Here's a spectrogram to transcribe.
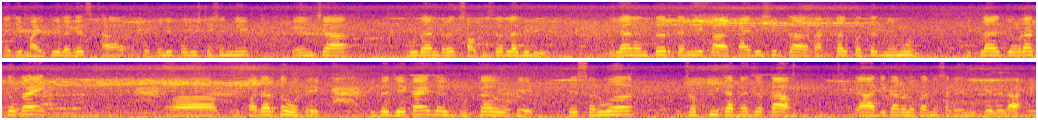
त्याची माहिती लगेच खा खोपोली पोलीस स्टेशननी पेनच्या फूड अँड ड्रग्स ऑफिसरला दिली. दिल्यानंतर त्यांनी का कायदेशीर का तात्काळ पथक नेमून तिथला जेवढा तो काय पदार्थ होते तिथं जे काय जे गुटखा होते ते सर्व जप्ती करण्याचं काम या अधिकारी लोकांनी सगळ्यांनी केलेलं आहे.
